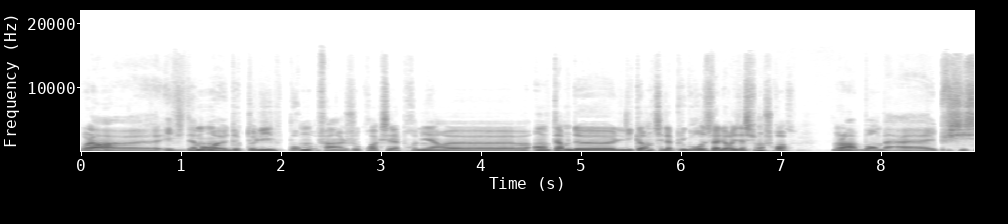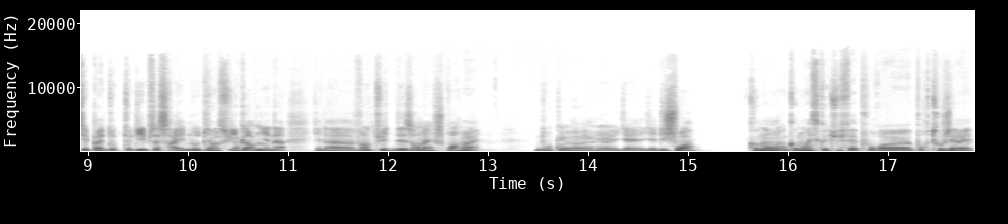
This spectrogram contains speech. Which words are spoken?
voilà, euh, évidemment euh, Doctolib, pour moi, enfin je crois que c'est la première en termes de licorne, c'est la plus grosse valorisation, je crois. Voilà, bon bah et puis si c'est pas Doctolib, ça sera une autre licorne. Il y en a, il y en a 28 désormais, je crois. Ouais. Donc il y, a, il y a du choix. Comment comment est-ce que tu fais pour pour tout gérer?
